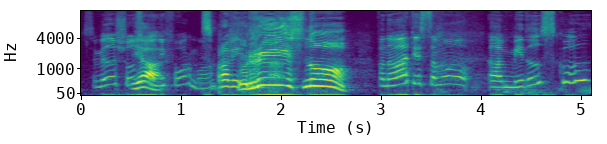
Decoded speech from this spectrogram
sem imela šolsko ja, uniformo. se pravi, Resno! Ponavadi je samo uh, middle school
